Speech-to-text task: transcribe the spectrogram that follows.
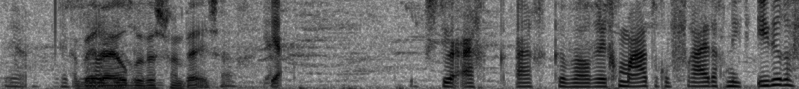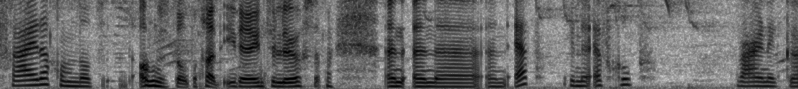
Ja. En ben je daar heel bewust mee bezig? Ik stuur eigenlijk, eigenlijk wel regelmatig op vrijdag, niet iedere vrijdag, omdat anders dan gaat iedereen teleurgesteld. Maar een, een, eh, een app in de appgroep waarin ik uh,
